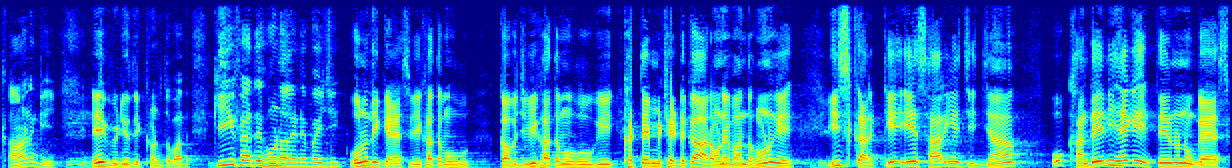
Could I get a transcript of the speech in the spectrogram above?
ਖਾਣਗੇ ਇਹ ਵੀਡੀਓ ਦੇਖਣ ਤੋਂ ਬਾਅਦ ਕੀ ਫਾਇਦੇ ਹੋਣ ਵਾਲੇ ਨੇ ਬਾਈ ਜੀ? ਉਹਨਾਂ ਦੀ ਗੈਸ ਵੀ ਖਤਮ ਹੋਊ ਕਬਜ਼ ਵੀ ਖਤਮ ਹੋਊਗੀ ਖੱਟੇ ਮਿੱਠੇ ਢਕਾਰ ਆਉਣੇ ਬੰਦ ਹੋਣਗੇ। ਇਸ ਕਰਕੇ ਇਹ ਸਾਰੀਆਂ ਚੀਜ਼ਾਂ ਉਹ ਖਾਂਦੇ ਨਹੀਂ ਹੈਗੇ ਤੇ ਉਹਨਾਂ ਨੂੰ ਗੈਸ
